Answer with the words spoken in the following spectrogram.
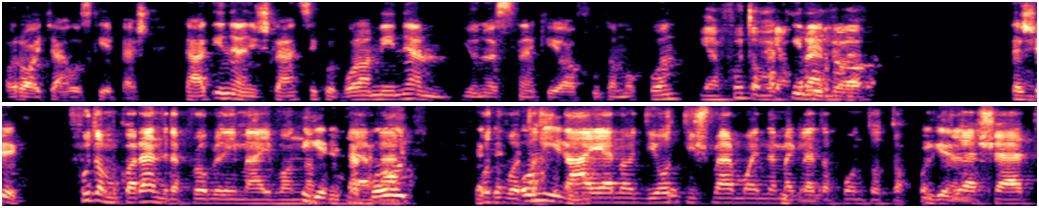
a rajtjához képest. Tehát innen is látszik, hogy valami nem jön össze neki a futamokon. Igen, futamok hát, rendre. Tessék? Futamok a rendre problémái vannak. Igen, tehát valahogy, ott volt a Táján, hogy ott is már majdnem meg lett a pontot, akkor igen. kiesett.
